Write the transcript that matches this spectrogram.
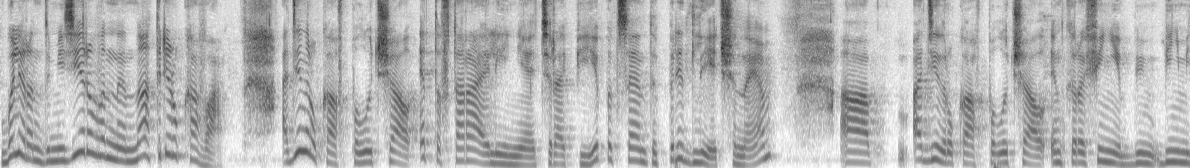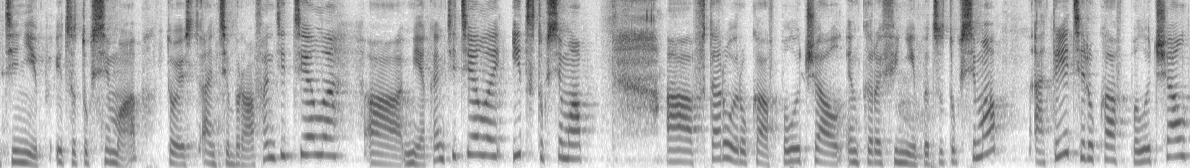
были рандомизированы на три рукава. Один рукав получал, это вторая линия терапии, пациенты предлеченные. Один рукав получал энкарофенип, бенемитинип и цитуксимаб, то есть антибраф антитела, мек антитела и цитуксимаб. А второй рукав получал энкарофенип и цитуксимаб, а третий рукав получал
